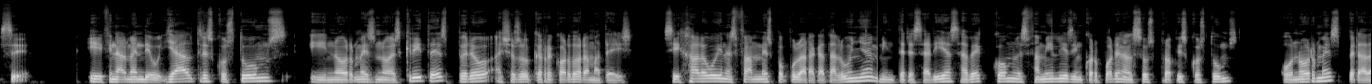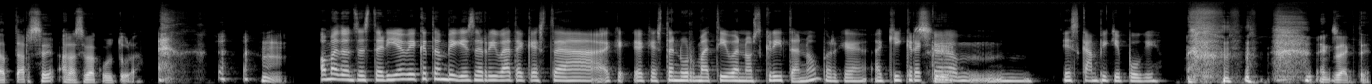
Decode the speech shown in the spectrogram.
Sí. I finalment diu, hi ha altres costums i normes no escrites, però això és el que recordo ara mateix. Si Halloween es fa més popular a Catalunya, m'interessaria saber com les famílies incorporen els seus propis costums o normes per adaptar-se a la seva cultura. Hmm. Home, doncs estaria bé que també hagués arribat aquesta, aqu- aquesta normativa no escrita, no? Perquè aquí crec Sí. que mm, és campi qui pugui. Exacte.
